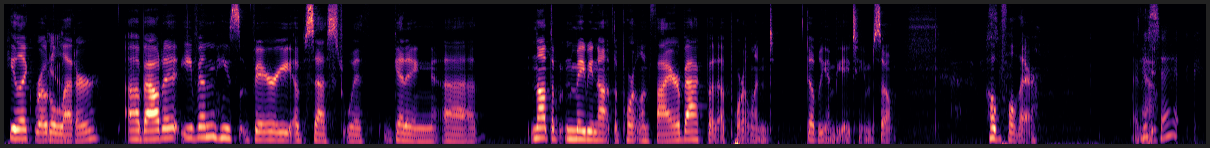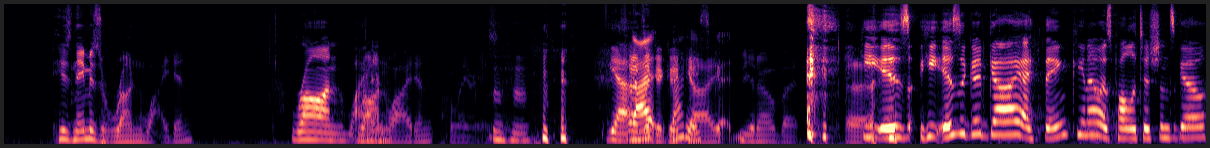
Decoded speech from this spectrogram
He like wrote a letter about it. Even he's very obsessed with getting uh, not the maybe not the Portland Fire back, but a Portland WNBA team. So hopeful there. That'd be sick. His name is Run Wyden. Ron Wyden. Ron Wyden, hilarious. Mm-hmm. Yeah, Sounds That- like a good that is guy, good. you know. But uh, he is he is a good guy, I think, you know, as politicians go.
